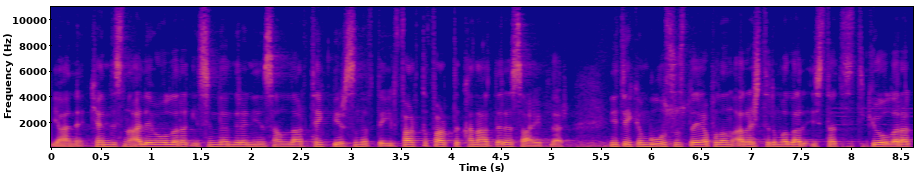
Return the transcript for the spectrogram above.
Yani kendisini Alevi olarak isimlendiren insanlar tek bir sınıf değil. Farklı farklı kanaatlere sahipler. Nitekim bu hususta yapılan araştırmalar istatistiki olarak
